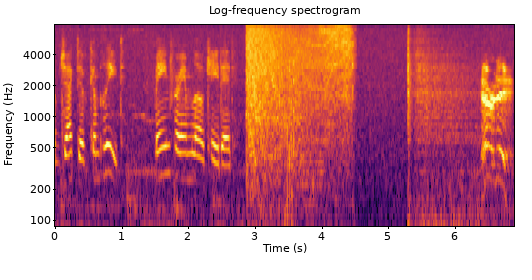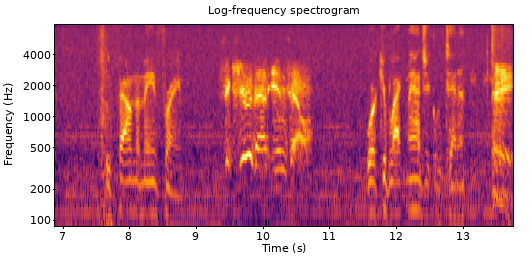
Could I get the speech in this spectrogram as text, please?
Objective complete. Mainframe located. There it is. We found the mainframe. Secure that intel. Work your black magic, Lieutenant. Hey,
